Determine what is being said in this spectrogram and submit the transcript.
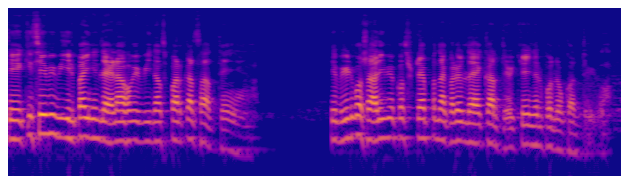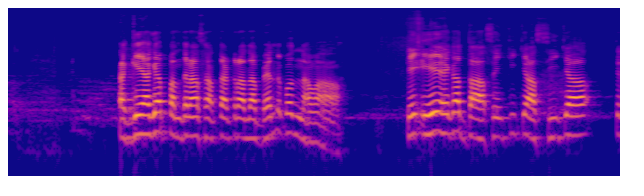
ਤੇ ਕਿਸੇ ਵੀ ਵੀਰ ਭਾਈ ਨੇ ਲੈਣਾ ਹੋਵੇ, ਵੀਰ ਨਾਲ ਕਰ ਸਕਦੇ ਆ ਤੇ ਵੀਡੀਓ ਸਾਰੀ ਵੇਖੋ ਸਟੈਪ ਨਾ ਕਰਿਓ ਲਾਈਕ ਕਰ ਦਿਓ ਚੈਨਲ ਫੋਲੋ ਕਰ ਦਿਓ। ਅੱਗੇ ਆ ਗਿਆ 15 7 ਟਰਾਲਾ ਬਿਲਕੁਲ ਨਵਾਂ। ਤੇ ਇਹ ਹੈਗਾ 10 ਇੰਚੀ 84 ਚਾ ਤੇ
